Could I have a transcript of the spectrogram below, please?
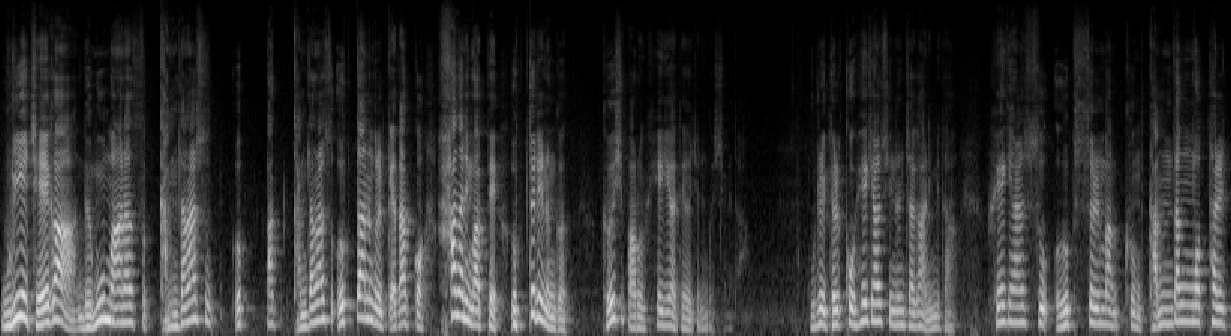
우리의 죄가 너무 많아서 감당할 수 없, 감당할 수 없다는 걸 깨닫고 하나님 앞에 엎드리는 것. 그것이 바로 회개가 되어지는 것입니다. 우리는 결코 회개할 수 있는 자가 아닙니다. 회개할 수 없을 만큼 감당 못할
